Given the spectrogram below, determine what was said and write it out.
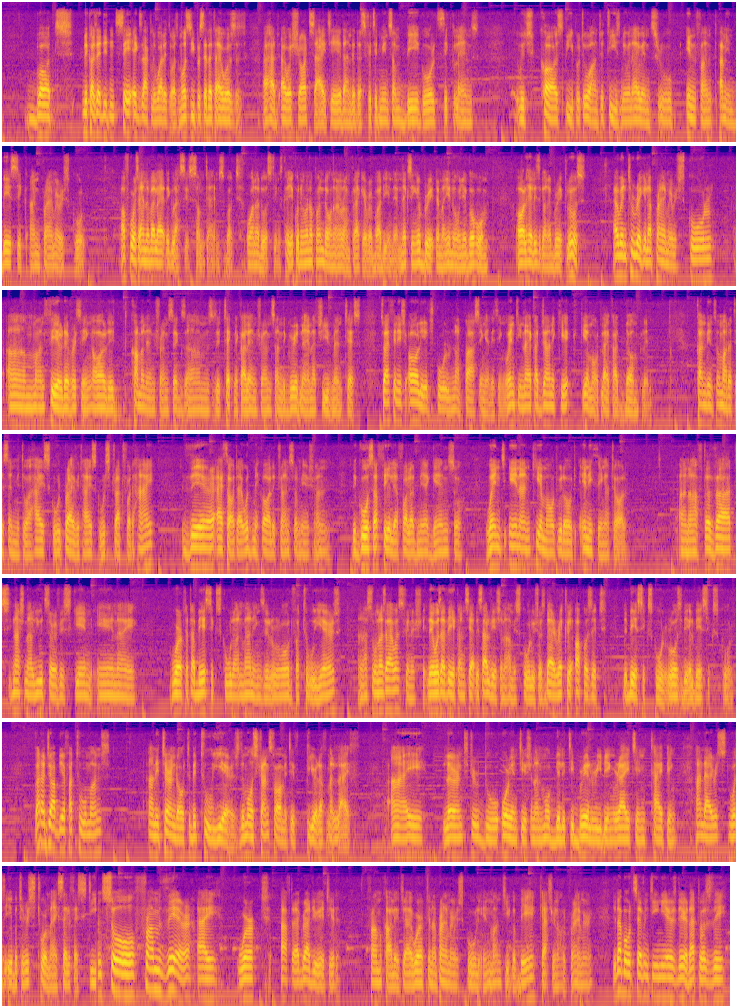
but because I didn't say exactly what it was. Most people said that I was I had I was short sighted and they just fitted me in some big old thick lens, which caused people to want to tease me when I went through infant I mean basic and primary school. Of course, I never liked the glasses sometimes, but one of those things. Because you couldn't run up and down and ramp like everybody in them. Next thing you break them, and you know when you go home, all hell is going to break loose. I went to regular primary school um, and failed everything, all the common entrance exams, the technical entrance, and the grade 9 achievement test. So I finished all age school not passing anything. Went in like a Johnny cake, came out like a dumpling convinced my mother to send me to a high school, private high school, Stratford High. There, I thought I would make all the transformation. The ghost of failure followed me again, so went in and came out without anything at all. And after that, National Youth Service came in. I worked at a basic school on Mannings Hill Road for two years. And as soon as I was finished, there was a vacancy at the Salvation Army School, which was directly opposite the basic school, Rosedale Basic School. Got a job there for two months, and it turned out to be two years, the most transformative period of my life. I learned to do orientation and mobility, braille reading, writing, typing, and I was able to restore my self esteem. And So from there, I worked after I graduated from college. I worked in a primary school in Montego Bay, Catherine Hall Primary did about 17 years there. That was the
